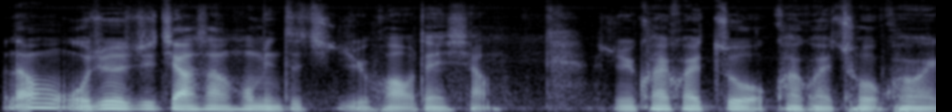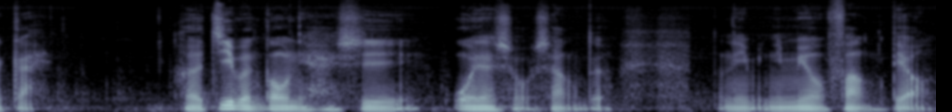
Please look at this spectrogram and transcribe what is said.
那我觉得就加上后面这几句话，我在想，就是快快做，快快错，快快改，和基本功你还是握在手上的，你你没有放掉。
